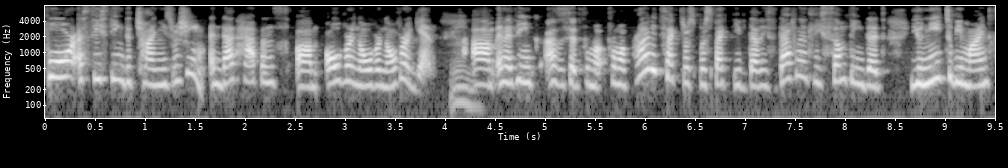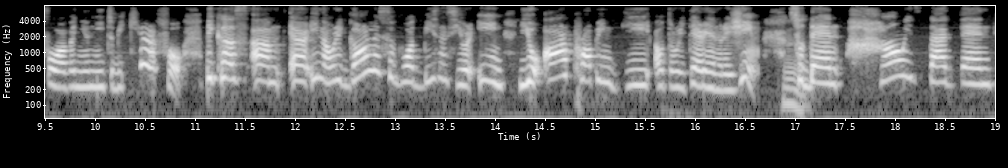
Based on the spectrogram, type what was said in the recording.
for assisting the Chinese regime, and that happens um, over and over and over again. Mm. Um, and I think, as I said, from a, from a private sector's perspective, that is definitely something that you need to be mindful of, and you need to be careful because, um, uh, you know, regardless of what business you're in, you are propping the authoritarian regime. Mm. So then, how is that then?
